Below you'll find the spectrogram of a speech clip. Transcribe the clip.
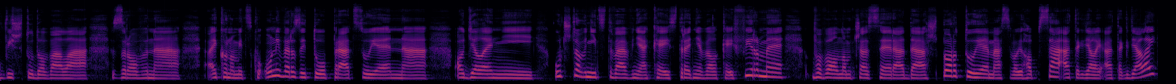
vyštudovala zrovna ekonomickú univerzitu, pracuje na oddelení účtovníctva v nejakej stredne veľkej firme, vo voľnom čase rada športuje, má svojho psa a tak ďalej a tak ďalej.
